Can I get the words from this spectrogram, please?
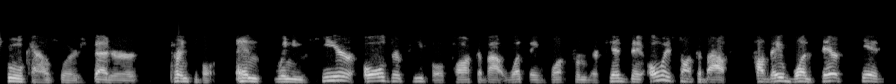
school counselors, better principals. And when you hear older people talk about what they want from their kids, they always talk about how they want their kids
